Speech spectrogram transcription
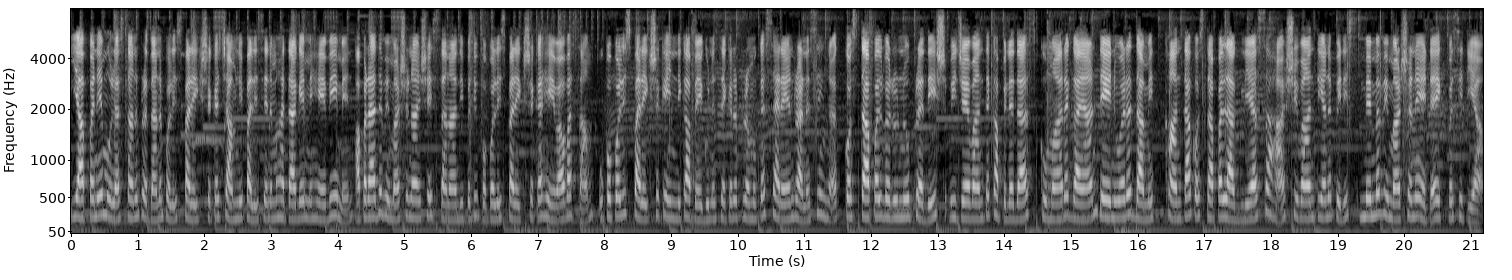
යාපනයේ මූලස්ථාන ප්‍රධාන පොලිස් පරීක්ෂක චම්ලි පලිසෙන මහතාගේ මෙහෙවීමෙන් අපරාධ විමර්ශනාංශයේ ස්ථානාධිපති උපපොලිස් පරීක්ෂක හේවා වසම් උපපොලිස් පරීක්ෂක ඉන්දික අපේගුණසේකර ප්‍රමුඛ සැරයන් රණසිංහ කොස්තාපල් වරුණු ප්‍රදේශ් විජයවන්ත කපිලදාස් කුමාර ගයන් දේනුවර දමිත් කාන්තා කොස්තාපල් අග්ලිය සහ ශිවාන්ති යන පිරිස් මෙම විමර්ශනයට එක්ව සිටියා.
